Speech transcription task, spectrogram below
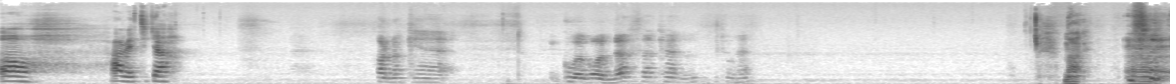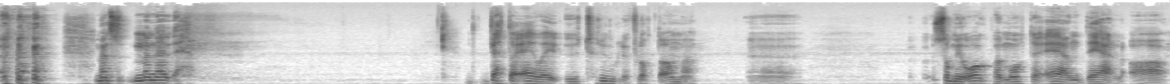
Åh, jeg vet ikke. Har du noen gode råd da før kvelden? Tore? Nei. Eh, men men Dette er jo ei utrolig flott dame. Eh, som jo òg på en måte er en del av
